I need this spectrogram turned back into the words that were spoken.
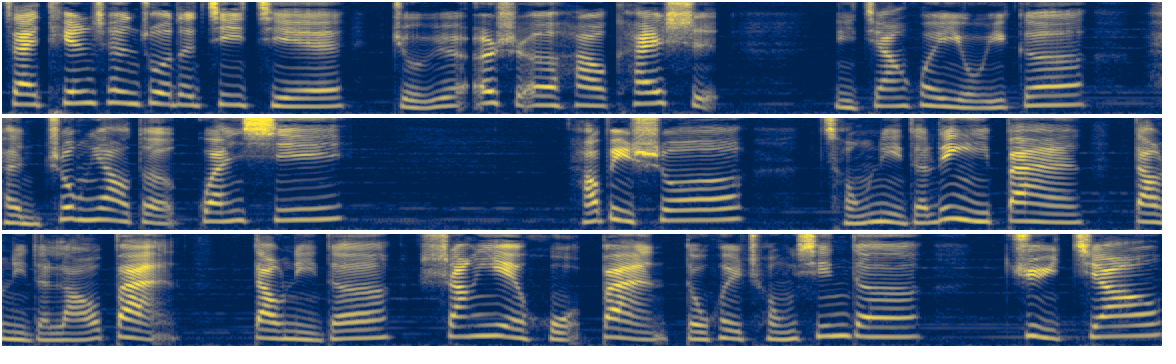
在天秤座的季节，九月二十二号开始，你将会有一个。很重要的关系，好比说，从你的另一半到你的老板，到你的商业伙伴，都会重新的聚焦。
